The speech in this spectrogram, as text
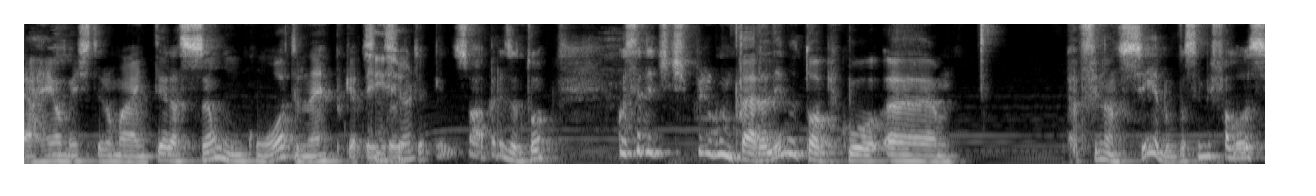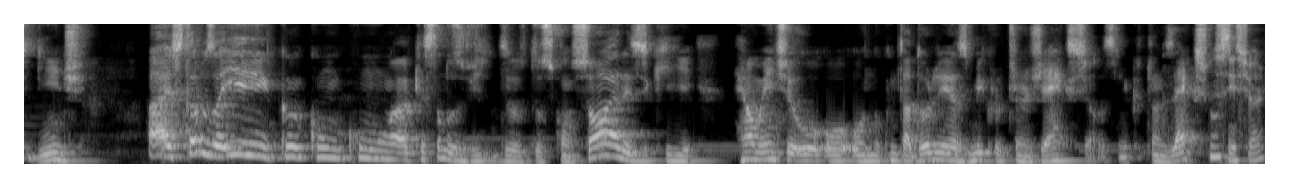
a realmente ter uma interação um com o outro, né? Porque até Sim, então só apresentou. Gostaria de te perguntar, além do tópico uh, financeiro, você me falou o seguinte: ah, estamos aí com, com, com a questão dos, dos, dos, consoles e que realmente o, o, o, computador tem as microtransactions. Microtransactions, Sim, senhor.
